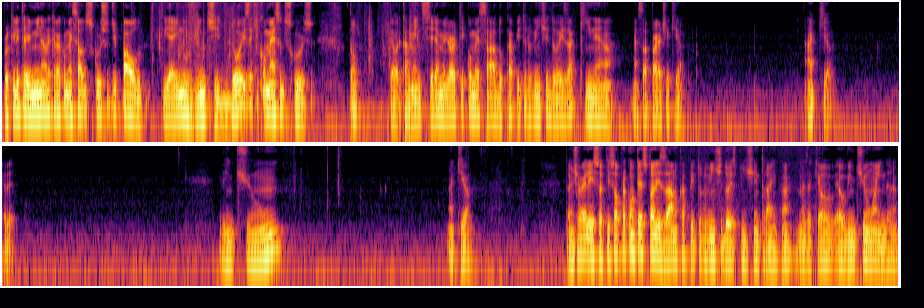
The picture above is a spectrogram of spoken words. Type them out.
porque ele termina na hora que vai começar o discurso de Paulo. E aí no 22 é que começa o discurso. Então, teoricamente, seria melhor ter começado o capítulo 22 aqui, né? Nessa parte aqui, ó. Aqui, ó. Cadê? 21. Aqui, ó. Então a gente vai ler isso aqui só para contextualizar no capítulo 22 para a gente entrar, tá? Mas aqui é o, é o 21 ainda, né?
